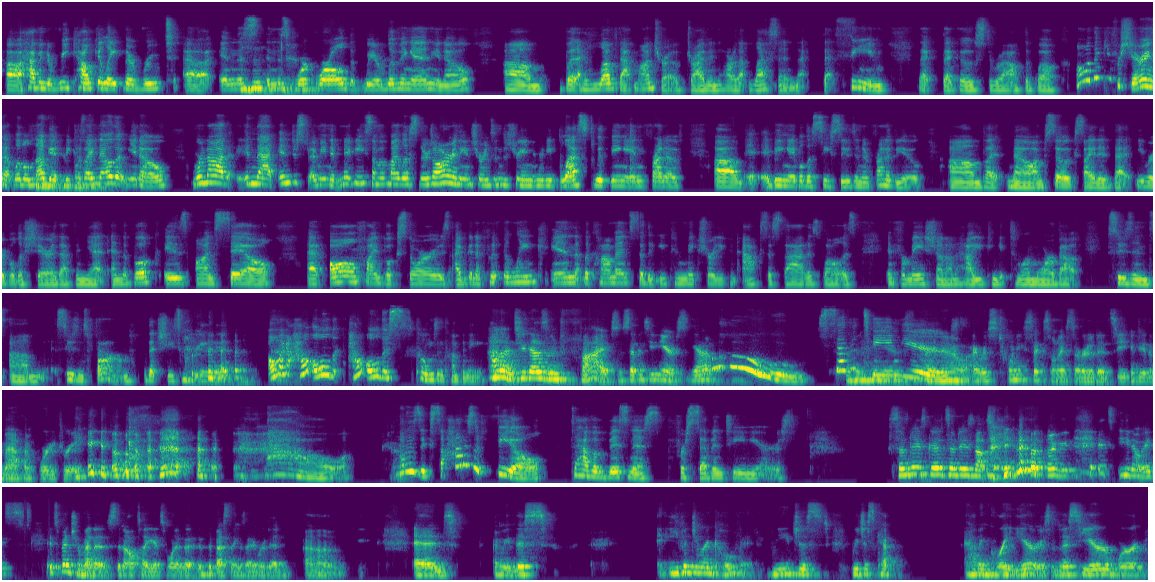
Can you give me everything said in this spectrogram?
uh, having to recalculate their route uh, in this mm-hmm. in this work world that we are living in you know? Um, but i love that mantra of driving the car that lesson that that theme that that goes throughout the book. Oh thank you for sharing that little nugget because i know that you know we're not in that industry. I mean, maybe some of my listeners are in the insurance industry and you're going to be blessed with being in front of um, it, being able to see Susan in front of you. Um, but no, I'm so excited that you were able to share that vignette. And the book is on sale at all fine bookstores. I'm going to put the link in the comments so that you can make sure you can access that as well as information on how you can get to learn more about Susan's um, Susan's firm that she's created. oh my god, how old how old is Combs and Company? Ah, 2005, so 17 years. Yeah. Ooh, 17, 17 years. years. I know. I was 26 when I started it, so you can do the math. I'm 43. wow. That is exciting. How does it feel to have a business for 17 years? Some days good, some days not. I mean, it's you know, it's it's been tremendous and i'll tell you it's one of the, the best things i ever did um, and i mean this and even during covid we just we just kept having great years and this year we're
